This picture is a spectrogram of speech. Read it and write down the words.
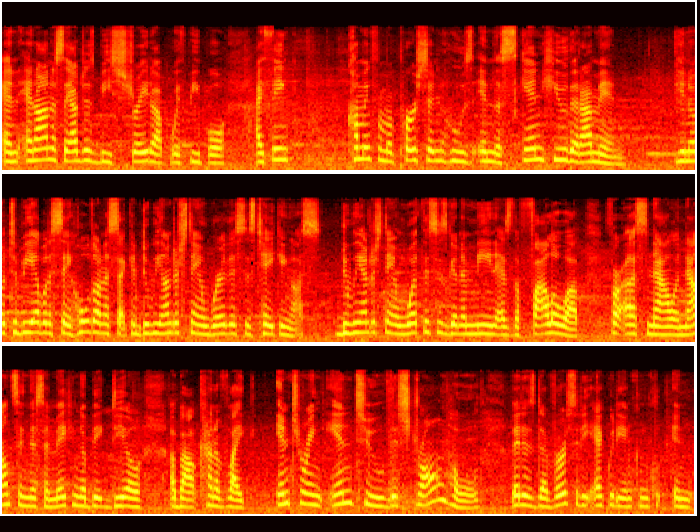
And and honestly, I'll just be straight up with people. I think coming from a person who's in the skin hue that I'm in, you know, to be able to say, hold on a second, do we understand where this is taking us? Do we understand what this is going to mean as the follow up for us now announcing this and making a big deal about kind of like entering into this stronghold that is diversity, equity, and conclu- in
